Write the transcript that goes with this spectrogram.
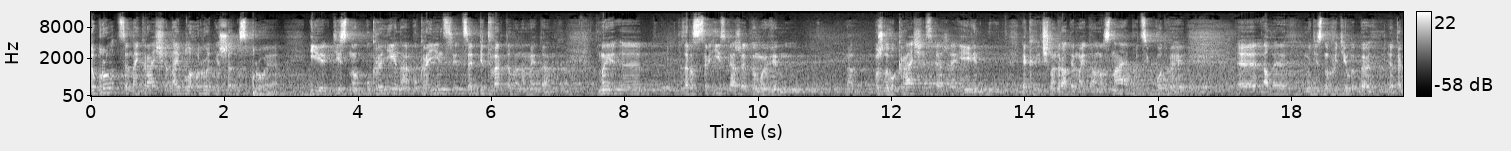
добро це найкраща, найблагородніша зброя. І дійсно Україна, українці це підтвердили на майданах. Ми е, зараз Сергій скаже, я думаю, він е, можливо краще скаже, і він, як член Ради Майдану, знає про ці подвиги. Е, Але ми дійсно хотіли би, я так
